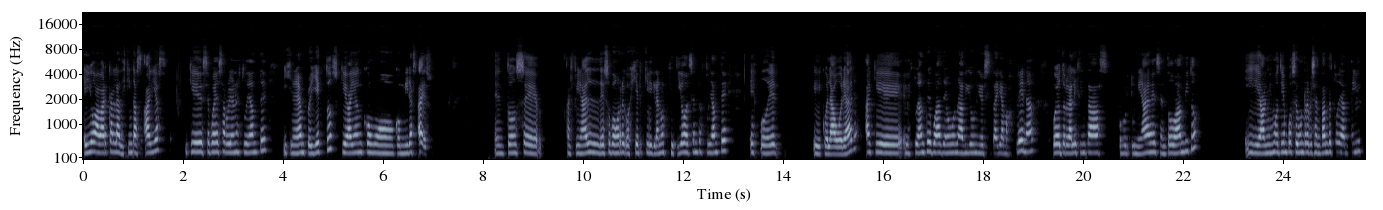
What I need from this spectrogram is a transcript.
ellos abarcan las distintas áreas que se puede desarrollar un estudiante y generan proyectos que vayan como con miras a eso. Entonces, al final de eso podemos recoger que el gran objetivo del centro estudiante es poder eh, colaborar a que el estudiante pueda tener una vida universitaria más plena, pueda otorgar distintas oportunidades en todo ámbito y al mismo tiempo ser un representante estudiantil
